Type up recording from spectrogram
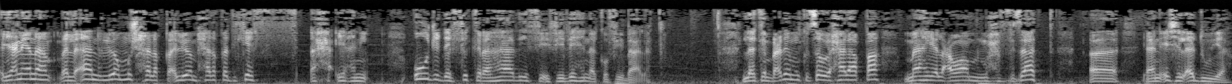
يعني أنا الآن اليوم مش حلقة اليوم حلقه كيف؟ يعني أوجد الفكرة هذه في في ذهنك وفي بالك. لكن بعدين ممكن تسوي حلقة ما هي العوامل المحفزات آه يعني إيش الأدوية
